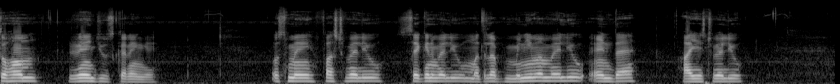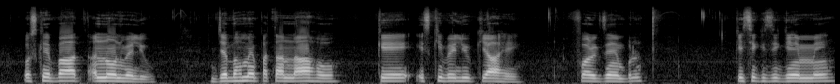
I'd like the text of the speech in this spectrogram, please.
तो हम रेंज यूज़ करेंगे। उसमें फ़र्स्ट वैल्यू सेकंड वैल्यू मतलब minimum value and the highest value उसके बाद अननोन वैल्यू जब हमें पता ना हो कि इसकी वैल्यू क्या है फॉर एग्ज़ाम्पल किसी किसी गेम में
